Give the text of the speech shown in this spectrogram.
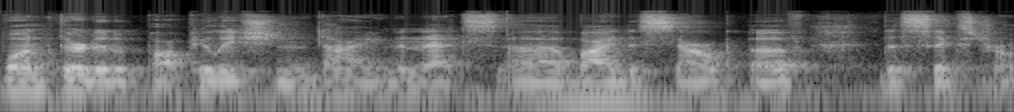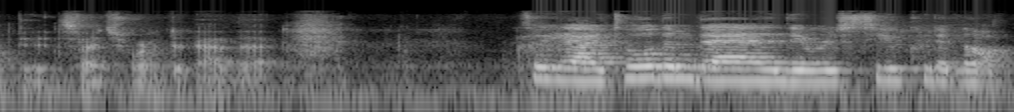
one third of the population dying, and that's uh, by the sound of the sixth trumpet. So I just wanted to add that. So yeah, I told them that and they were still could not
